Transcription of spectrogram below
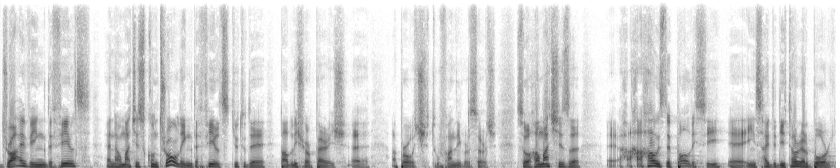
driving the fields, and how much is controlling the fields due to the publish or perish uh, approach to funding research? So, how much is how is the policy uh, inside the editorial board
